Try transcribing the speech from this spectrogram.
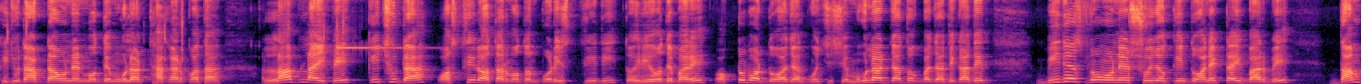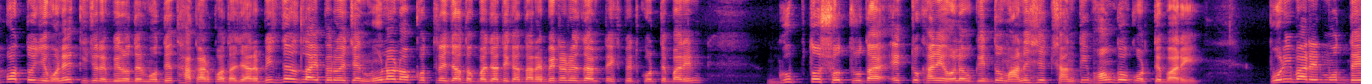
কিছুটা আপ ডাউনের মধ্যে মূলার থাকার কথা। লাভ লাইফে কিছুটা অস্থিরতার মতন পরিস্থিতি তৈরি হতে পারে। অক্টোবর দু হাজার পঁচিশে মূলার জাতক বা জাতিকাদের বিদেশ ভ্রমণের সুযোগ কিন্তু অনেকটাই বাড়বে। দাম্পত্য জীবনে কিছুটা বিরোধের মধ্যে থাকার কথা। যারা বিজনেস লাইফে রয়েছেন, মূলা নক্ষত্রে জাতক বা জাতিকা, তারা বেটার রেজাল্ট এক্সপেক্ট করতে পারেন। গুপ্ত শত্রুতা একটুখানি হলেও কিন্তু মানসিক শান্তি ভঙ্গ করতে পারে। পরিবারের মধ্যে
